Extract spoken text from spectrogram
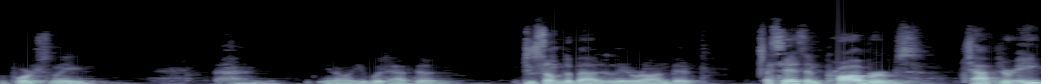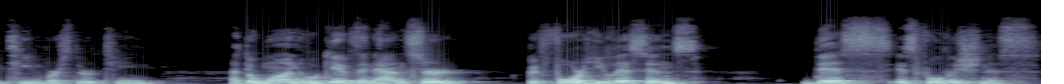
unfortunately, you know, he would have to do something about it later on. But it says in Proverbs chapter 18, verse 13, that the one who gives an answer before he listens, this is foolishness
